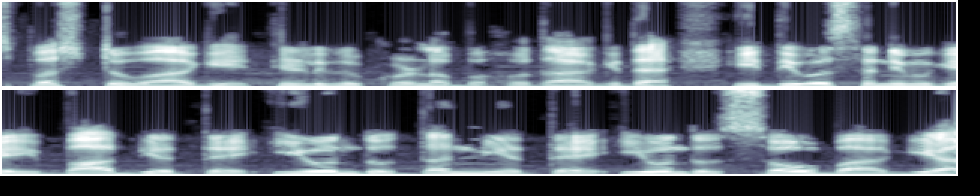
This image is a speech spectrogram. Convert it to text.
ಸ್ಪಷ್ಟವಾಗಿ ತಿಳಿದುಕೊಳ್ಳಬಹುದಾಗಿದೆ. ಈ ನಿಮಗೆ ಈ ಬಾಧ್ಯತೆ ಈ ಒಂದು ಧನ್ಯತೆ, ಈ ಒಂದು ಸೌಭಾಗ್ಯ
